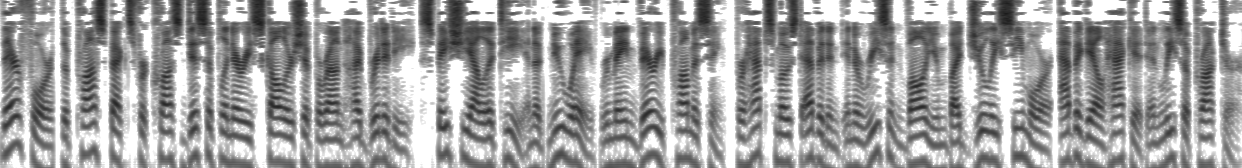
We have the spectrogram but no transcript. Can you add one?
Therefore, the prospects for cross-disciplinary scholarship around hybridity, spatiality and a new wave remain very promising, perhaps most evident in a recent volume by Julie Seymour, Abigail Hackett and Lisa Procter.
